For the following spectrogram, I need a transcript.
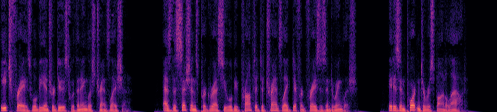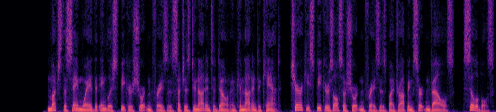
Each phrase will be introduced with an English translation. As the sessions progress, you will be prompted to translate different phrases into English. It is important to respond aloud. Much the same way that English speakers shorten phrases such as do not into don't and cannot into can't, Cherokee speakers also shorten phrases by dropping certain vowels, syllables,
